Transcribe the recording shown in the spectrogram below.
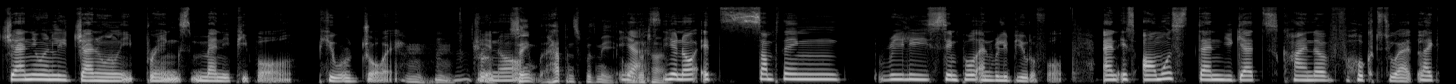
genuinely, genuinely brings many people pure joy. Mm-hmm. Mm-hmm. True. You know, same happens with me all yes, the time. You know, it's something really simple and really beautiful. And it's almost then you get kind of hooked to it. Like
